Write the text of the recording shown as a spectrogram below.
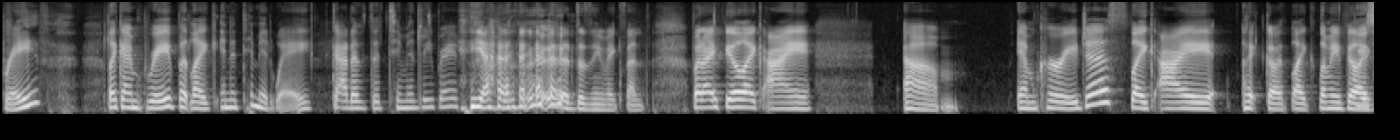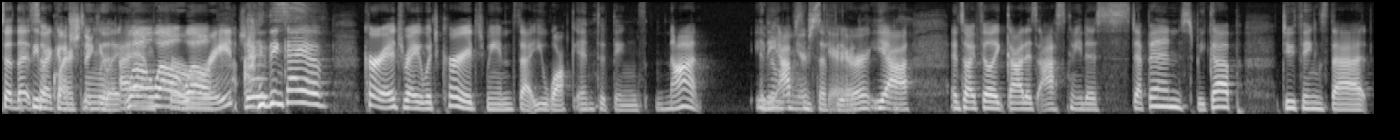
brave. Like I'm brave, but like in a timid way. God of the timidly brave. Yeah. that doesn't even make sense. But I feel like I um am courageous. Like I like go like let me feel like you said that see if so I can articulate. I well, well, well. courageous? I think I have courage, right? Which courage means that you walk into things not in the Even absence of fear. Yeah. And so I feel like God has asked me to step in, speak up, do things that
